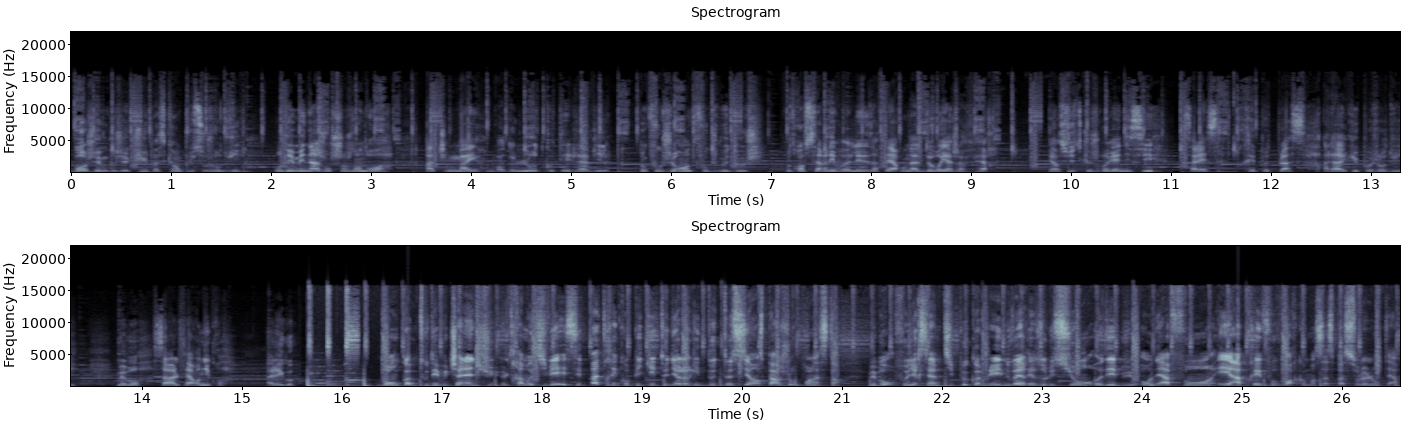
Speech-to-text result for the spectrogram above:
Bon, je vais me bouger le cul parce qu'en plus aujourd'hui, on déménage, on change d'endroit à Chiang Mai. On va de l'autre côté de la ville. Donc faut que je rentre, faut que je me douche. Faut transférer les, affaires. On a deux voyages à faire. Et ensuite que je revienne ici. Ça laisse très peu de place à la récup aujourd'hui. Mais bon, ça va le faire, on y croit. Allez, go Bon, comme tout début de challenge, je suis ultra motivé et c'est pas très compliqué de tenir le rythme de deux séances par jour pour l'instant. Mais bon, faut dire que c'est un petit peu comme les nouvelles résolutions. Au début, on est à fond et après, faut voir comment ça se passe sur le long terme.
